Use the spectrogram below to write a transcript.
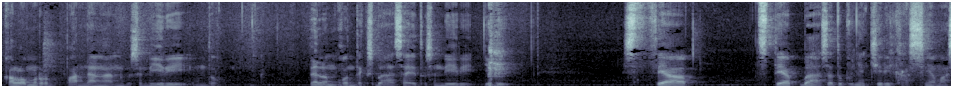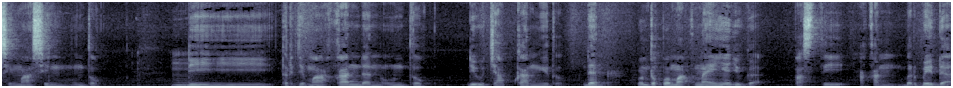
Kalau menurut pandanganku sendiri untuk dalam konteks bahasa itu sendiri. Jadi setiap setiap bahasa tuh punya ciri khasnya masing-masing untuk diterjemahkan dan untuk diucapkan gitu. Dan untuk memaknainya juga pasti akan berbeda.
